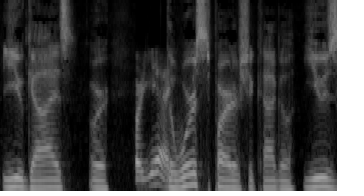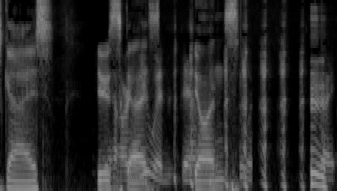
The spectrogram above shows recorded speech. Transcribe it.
you guys, or or yeah, the worst part of Chicago, use guys. Use yeah, guys. Yuns. right.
